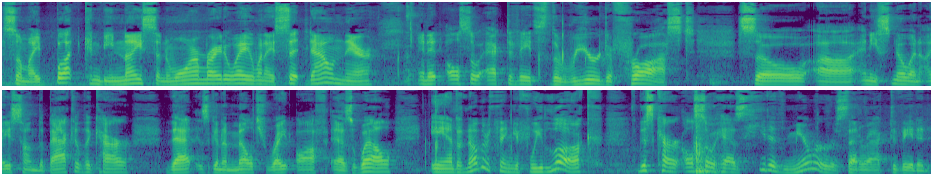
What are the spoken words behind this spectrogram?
so my butt can be nice and warm right away when I sit down there. And it also activates the rear defrost. So uh, any snow and ice on the back of the car, that is going to melt right off as well. And another thing, if we look, this car also has heated mirrors that are activated.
